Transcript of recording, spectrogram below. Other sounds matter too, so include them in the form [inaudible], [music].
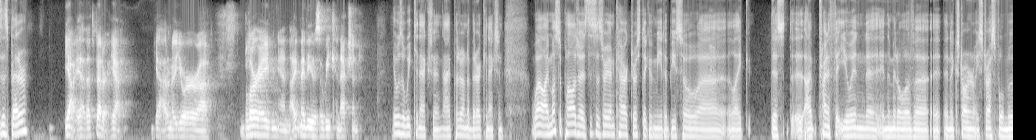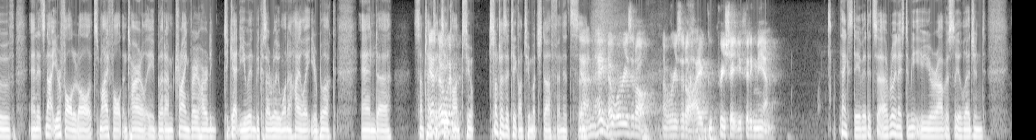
Is this better? Yeah, yeah, that's better. Yeah. Yeah, I don't know. You were uh, blurring and I, maybe it was a weak connection. It was a weak connection. I put it on a better connection. Well, I must apologize. This is very uncharacteristic of me to be so uh, like this. Uh, I'm trying to fit you in uh, in the middle of a, an extraordinarily stressful move, and it's not your fault at all. It's my fault entirely. But I'm trying very hard to, to get you in because I really want to highlight your book, and uh, sometimes yeah, I no take on too. Sometimes I take on too much stuff, and it's uh, yeah. And hey, no worries at all. No worries at all. I appreciate you fitting me in. Thanks, David. It's uh, really nice to meet you. You're obviously a legend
